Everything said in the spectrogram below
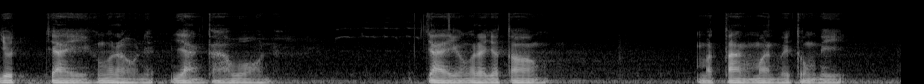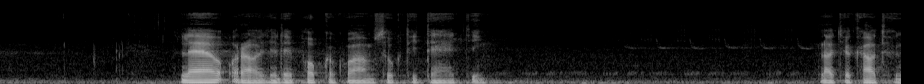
หยุดใจของเราเนี่ยอย่างถาวร ใจของเราจะต้อง มาตั้งมั่นไว้ตรงนี้ แล้วเราจะได้พบกับความสุขที่แท้จริง เราจะเข้าถึง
